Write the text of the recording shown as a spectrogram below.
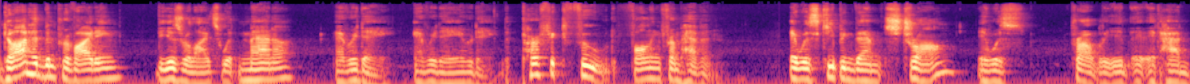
God had been providing the Israelites with manna every day, every day, every day. The perfect food falling from heaven. It was keeping them strong. It was probably, it, it had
